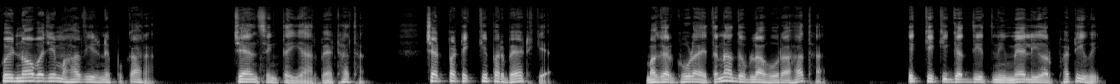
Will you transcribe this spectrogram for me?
कोई नौ बजे महावीर ने पुकारा। चैन सिंह तैयार बैठा था। चटपट इक्के पर बैठ गया। मगर घोड़ा इतना दुबला हो रहा था। इक्के की गद्दी इतनी मैली और फटी हुई।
